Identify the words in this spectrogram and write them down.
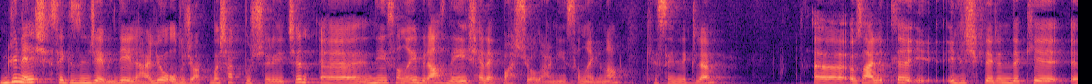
Güneş 8. evinde ilerliyor olacak. Başak Burçları için e, Nisan ayı biraz değişerek başlıyorlar Nisan ayına. Kesinlikle. Ee, özellikle ilişkilerindeki e,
